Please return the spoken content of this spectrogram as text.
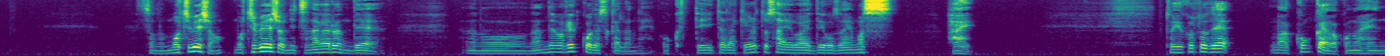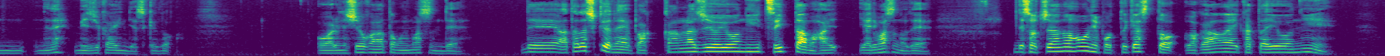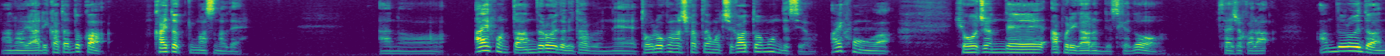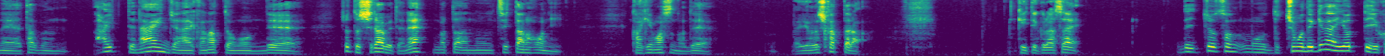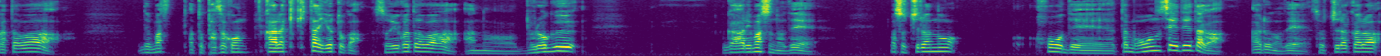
そのモチベーション？モチベーションにつながるんで、あの、何でも結構ですからね、送っていただけると幸いでございます。はい。ということで、まあ今回はこの辺でね、短いんですけど、終わりにしようかなと思いますんで、で、新しくね、バッカンラジオ用にツイッターもはいやりますので、で、そちらの方に、ポッドキャスト、わからない方用に、あの、やり方とか書いておきますので、あの、iPhone と Android で多分ね、登録の仕方も違うと思うんですよ。iPhone は標準でアプリがあるんですけど、最初から。Android はね、多分入ってないんじゃないかなって思うんで、ちょっと調べてね、またあの、Twitter の方に書きますので、よろしかったら聞いてください。で、一応その、もうどっちもできないよっていう方は、で、まずあとパソコンから聞きたいよとか、そういう方は、あの、ブログがありますので、まあ、そちらの方で、多分音声データがあるので、そちらから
